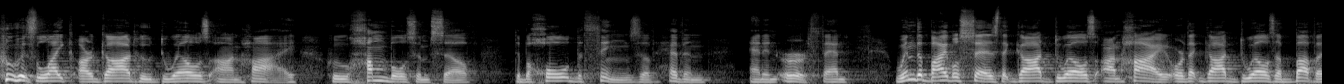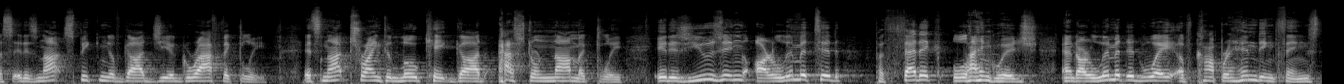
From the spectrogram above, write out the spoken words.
Who is like our God who dwells on high, who humbles himself to behold the things of heaven and in earth. And when the Bible says that God dwells on high or that God dwells above us, it is not speaking of God geographically. It's not trying to locate God astronomically. It is using our limited, pathetic language and our limited way of comprehending things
